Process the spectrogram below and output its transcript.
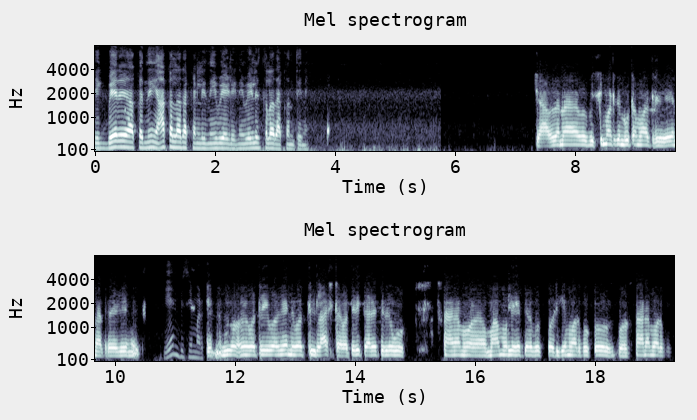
ಈಗ ಬೇರೆ ಹಾಕಂದಿ ಯಾವ ಕಲರ್ ಹಾಕೊಂಡ್ಲಿ ನೀವ್ ಹೇಳಿ ನೀವ್ ಹೇಳಿದ ಕಲರ್ ಹಾಕೊಂತೀನಿ. ಯಾವ್ದನ ಬಿಸಿ ಮಾಡ್ಕೊಂಡು ಊಟ ಮಾಡ್ರಿ ಏನಾದ್ರೆ ಏನು ಏನ್ ಬಿಸಿ ಮಾಡ್ಕೊಂಡು? ಇವ- ಇವತ್ತು ಇವಾಗ ಏನ್ ಇವತ್ತು ಲಾಸ್ಟ್ ಅವತ್ತಿ ಕಾರ್ಯ ತಿರ್ಗಿ ಸ್ನಾನ ಮಾಮೂಲಿ ಎದ್ದೇಳ್ಬೇಕು ಅಡಿಗೆ ಮಾಡ್ಬೇಕು ಸ್ನಾನ ಮಾಡ್ಬೇಕು.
